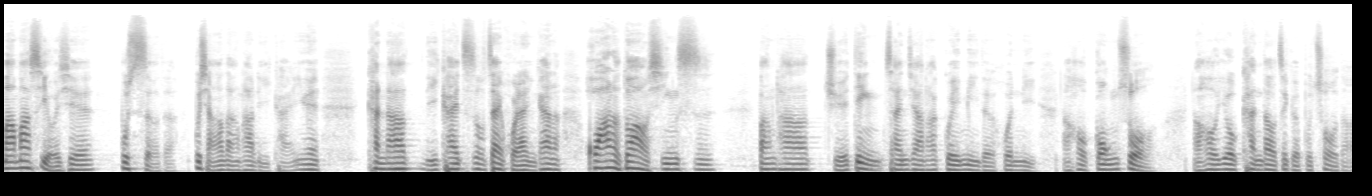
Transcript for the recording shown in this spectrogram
妈妈是有一些不舍的，不想要让他离开，因为。看她离开之后再回来，你看她花了多少心思，帮她决定参加她闺蜜的婚礼，然后工作，然后又看到这个不错的，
